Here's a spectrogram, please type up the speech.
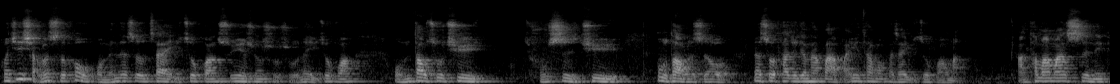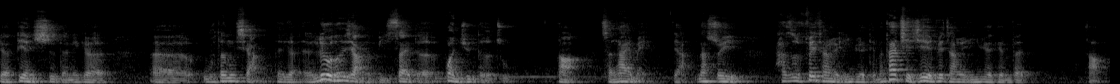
黄轩小的时候，我们那时候在宇宙光孙月孙叔叔那宇宙光，我们到处去服侍去布道的时候，那时候他就跟他爸爸，因为他爸爸在宇宙光嘛，啊他妈妈是那个电视的那个呃五等奖那个呃六等奖的比赛的冠军得主啊陈爱美呀，那所以。他是非常有音乐天分，他姐姐也非常有音乐天分，啊，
